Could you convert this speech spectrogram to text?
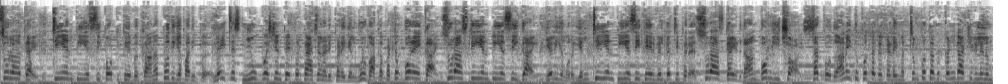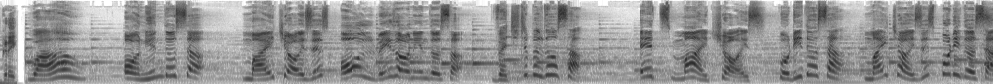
சுரா கைடு டிஎன்பிஎஸ்சி போட்டித் தேர்வுக்கான புதிய பதிப்பு. Latest new question paper pattern அடிப்படையில் உருவாக்கப்பட்ட ஒரே கைடு சுராஸ் டிஎன்பிஎஸ்சி கைடு எளிய முறையில் டிஎன்பிஎஸ்சி தேர்வில் வெற்றி பெற சுராஸ் கைடு தான் ஒன்லி சாய்ஸ் தற்போது அனைத்து புத்தக கடை மற்றும் புத்தக கண்காட்சிகளிலும் கிடைக்கும். Wow onion dosa. My choice is always onion dosa. Vegetable dosa. It's my choice. Podi dosa. My choice is podi dosa.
